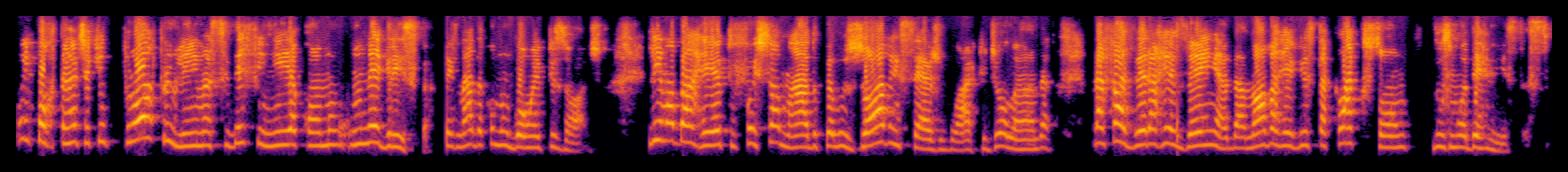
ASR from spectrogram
O importante é que o próprio Lima se definia como um negrista, nada como um bom episódio. Lima Barreto foi chamado pelo jovem Sérgio Buarque de Holanda para fazer a resenha da nova revista Claxon dos modernistas.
